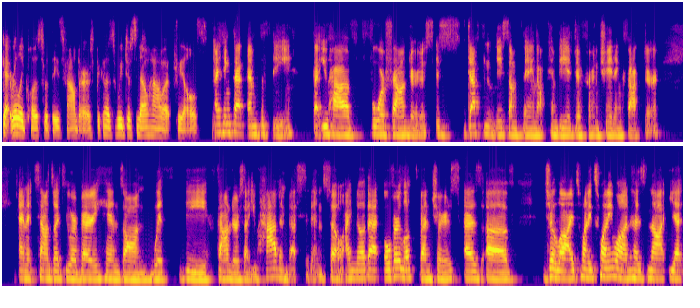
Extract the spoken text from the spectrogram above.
get really close with these founders because we just know how it feels i think that empathy that you have for founders is definitely something that can be a differentiating factor. And it sounds like you are very hands on with the founders that you have invested in. So I know that Overlooked Ventures, as of July 2021, has not yet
